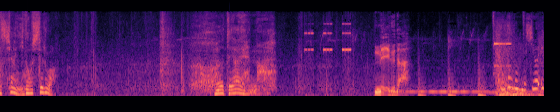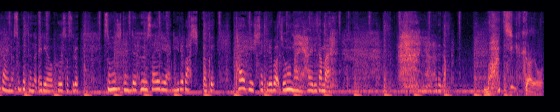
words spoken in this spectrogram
ホッシャン移動してるわ。これ出会えへんな。メールだ7分で城以外の全てのエリアを封鎖する。その時点で封鎖エリアにいれば失格。回避したければ城内へ入りたまえ。やられた。マジかよ。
